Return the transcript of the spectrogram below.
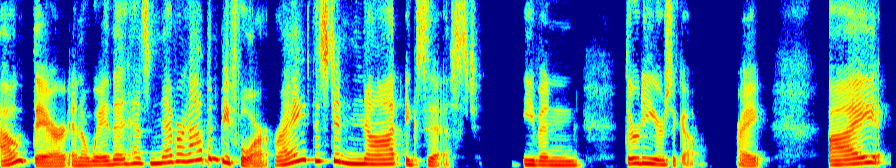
out there in a way that has never happened before, right? This did not exist even 30 years ago, right? I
